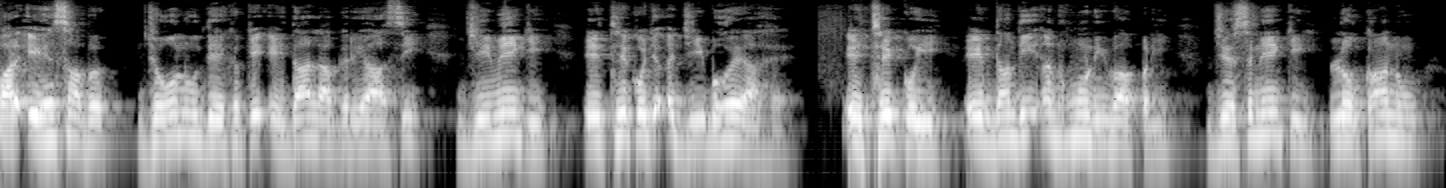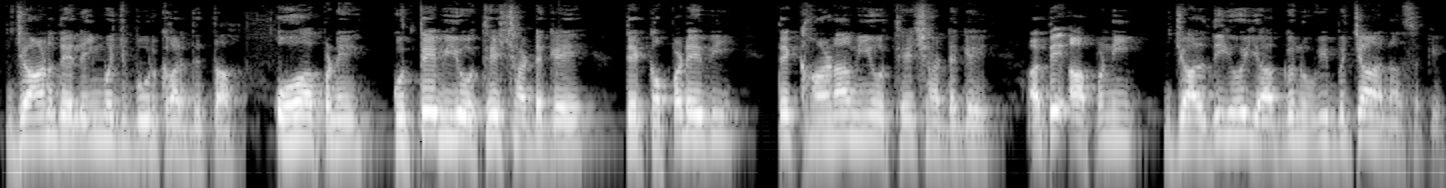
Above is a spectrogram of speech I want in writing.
ਪਰ ਇਹ ਸਭ ਜੋ ਨੂੰ ਦੇਖ ਕੇ ਇਦਾਂ ਲੱਗ ਰਿਹਾ ਸੀ ਜਿਵੇਂ ਕਿ ਇੱਥੇ ਕੁਝ ਅਜੀਬ ਹੋਇਆ ਹੈ। ਇੱਥੇ ਕੋਈ ਇਦਾਂ ਦੀ ਅਨਹੋਣੀ ਵਾਪਰੀ ਜਿਸ ਨੇ ਕਿ ਲੋਕਾਂ ਨੂੰ ਜਾਣ ਦੇ ਲਈ ਮਜਬੂਰ ਕਰ ਦਿੱਤਾ। ਉਹ ਆਪਣੇ ਕੁੱਤੇ ਵੀ ਉੱਥੇ ਛੱਡ ਗਏ ਤੇ ਕੱਪੜੇ ਵੀ ਤੇ ਖਾਣਾ ਵੀ ਉੱਥੇ ਛੱਡ ਗਏ ਅਤੇ ਆਪਣੀ ਜਲਦੀ ਹੋਈ ਅੱਗ ਨੂੰ ਵੀ ਬੁਝਾ ਨਾ ਸਕੇ।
